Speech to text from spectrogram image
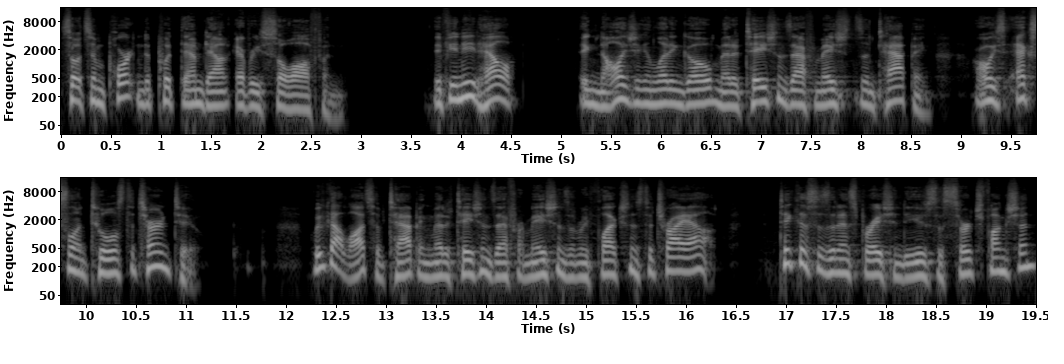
so it's important to put them down every so often. If you need help, acknowledging and letting go, meditations, affirmations, and tapping are always excellent tools to turn to. We've got lots of tapping meditations, affirmations, and reflections to try out. Take this as an inspiration to use the search function.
